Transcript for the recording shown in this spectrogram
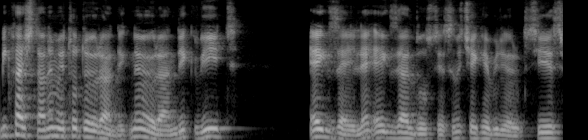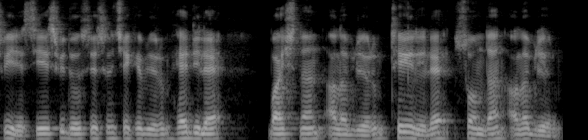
birkaç tane metot öğrendik. Ne öğrendik? Read exe ile Excel dosyasını çekebiliyorum. CSV ile CSV dosyasını çekebiliyorum. Head ile baştan alabiliyorum. Tail ile sondan alabiliyorum.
